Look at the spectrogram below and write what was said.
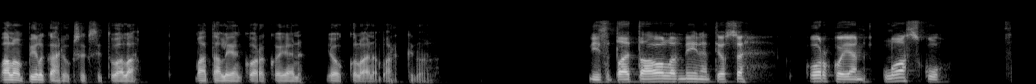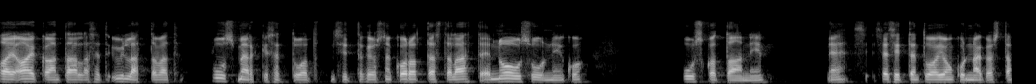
valon pilkahdukseksi tuolla matalien korkojen joukkolainamarkkinoilla. Niin se taitaa olla niin, että jos se korkojen lasku sai aikaan tällaiset yllättävät plusmerkkiset tuotot, niin sitten jos ne korot tästä lähtee nousuun niin kuin uskotaan, niin ne, se sitten tuo jonkunnäköistä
